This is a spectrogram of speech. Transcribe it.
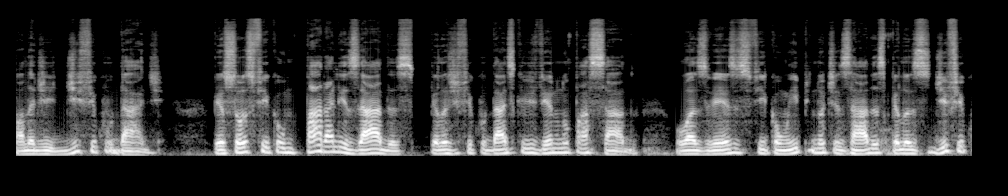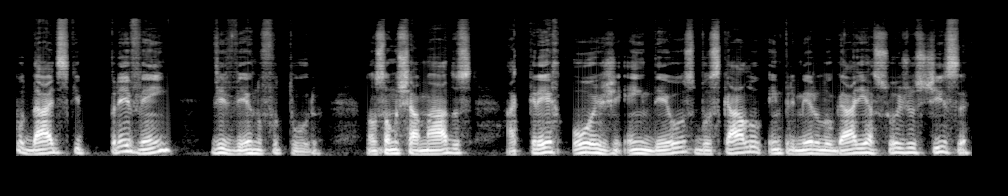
fala de dificuldade. Pessoas ficam paralisadas pelas dificuldades que viveram no passado, ou às vezes ficam hipnotizadas pelas dificuldades que prevêem viver no futuro. Nós somos chamados a crer hoje em Deus, buscá-lo em primeiro lugar e a sua justiça,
